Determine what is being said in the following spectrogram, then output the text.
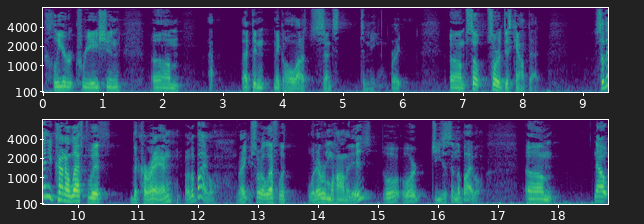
clear creation. Um, that didn't make a whole lot of sense to me, right? Um, so sort of discount that. So then you're kind of left with the Quran or the Bible, right? You're sort of left with whatever Muhammad is or, or Jesus in the Bible. Um, now,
